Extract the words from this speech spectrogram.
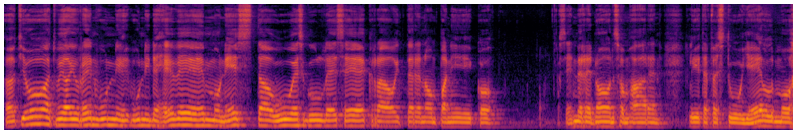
att ja, att vi har ju redan vunnit, vunnit det här VM och nästa OS-guld är säkra och inte är det någon panik och sen är det någon som har en lite för stor hjälm och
